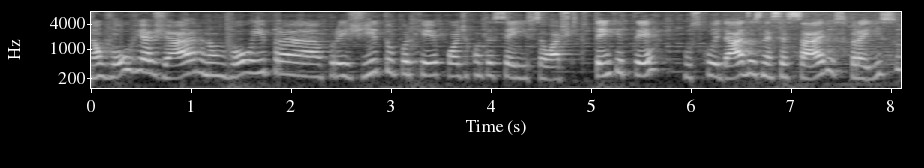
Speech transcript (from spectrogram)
não vou viajar, não vou ir para o Egito porque pode acontecer isso. Eu acho que tu tem que ter os cuidados necessários para isso.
